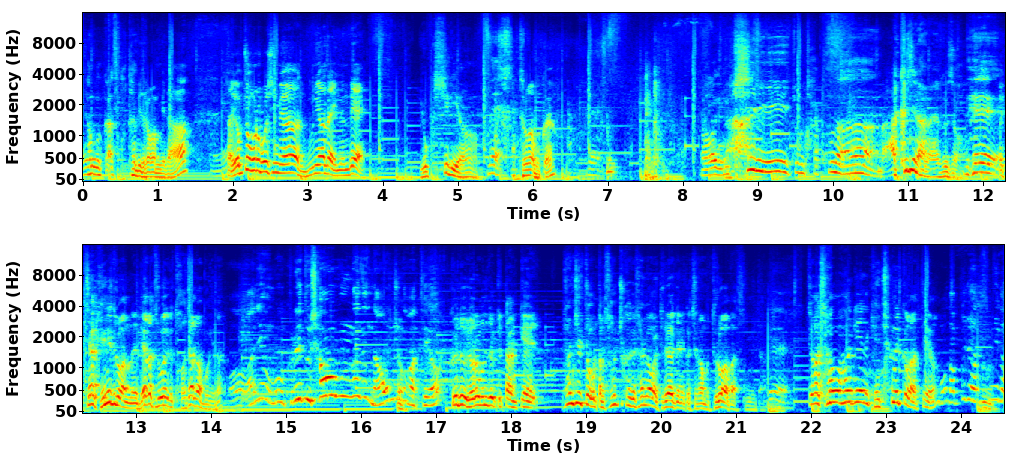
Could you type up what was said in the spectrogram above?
오. 한국 가스쿠탑이 들어갑니다. 네. 자, 옆쪽으로 보시면 문이 하나 있는데 욕실이요. 네. 들어가 볼까요? 네. 어, 욕실이 좀 작구나. 아, 크진 않아요. 그죠? 네. 제가 괜히 들어왔나요? 내가 들어가니까 더 작아 보이나? 어, 아니요, 뭐, 그래도 샤워 공간은 나오는 그쵸. 것 같아요. 그래도 여러분들께 딱 이렇게 현실적으로 딱 솔직하게 설명을 드려야 되니까 제가 한번 들어와 봤습니다. 네. 제가 샤워하기에는 괜찮을 것 같아요. 어, 나쁘지 않습니다.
